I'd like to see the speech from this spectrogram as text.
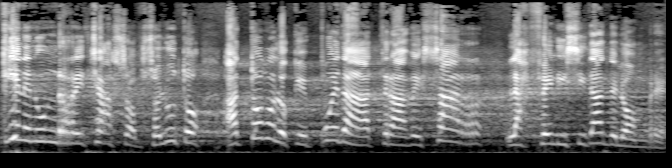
Tienen un rechazo absoluto a todo lo que pueda atravesar la felicidad del hombre.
